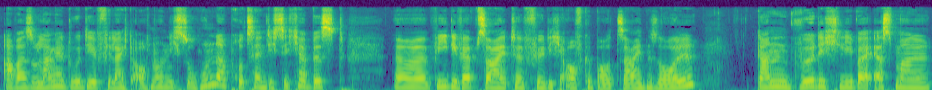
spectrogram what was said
Aber solange du dir vielleicht auch noch nicht so hundertprozentig sicher bist, äh, wie die Webseite für dich aufgebaut sein soll, dann würde ich lieber erstmal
